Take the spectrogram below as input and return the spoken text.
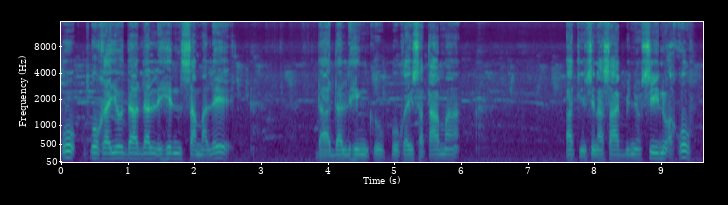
po po kayo dadalhin sa mali. Dadalhin ko po kayo sa tama. At yung sinasabi nyo, sino ako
